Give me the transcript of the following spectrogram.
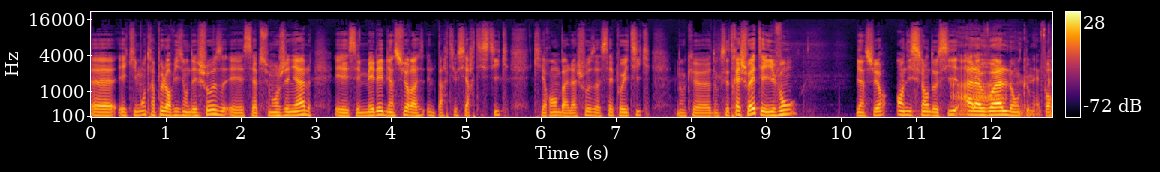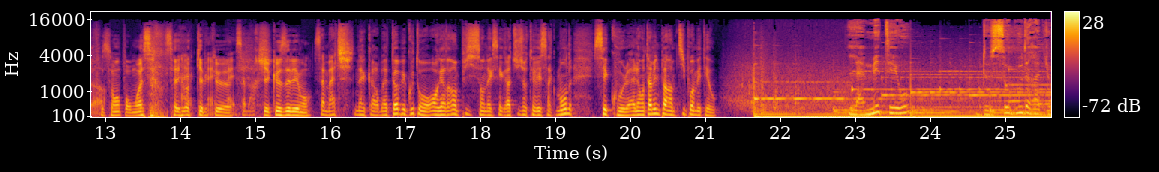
euh, et qui montrent un peu leur vision des choses et c'est absolument génial. Et c'est mêlé bien sûr à une partie aussi artistique qui rend bah, la chose assez poétique. Donc euh, donc c'est très chouette et ils vont bien sûr en Islande aussi à la Ah, voile. Donc forcément pour moi ça, ça évoque quelques Ouais, ouais, ça marche. quelques éléments. Ça match, d'accord. Bah top, écoute, on, on regardera en plus si c'est en accès gratuit sur TV5 Monde. C'est cool. Allez, on termine par un petit point météo. La météo de So Good Radio.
